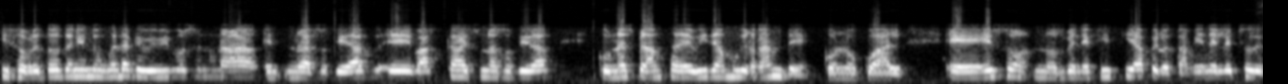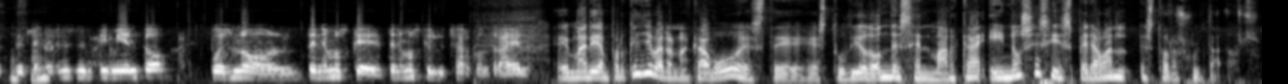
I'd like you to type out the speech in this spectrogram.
y sobre todo teniendo en cuenta que vivimos en una, en una sociedad eh, vasca, es una sociedad con una esperanza de vida muy grande, con lo cual eh, eso nos beneficia, pero también el hecho de, tener ese sentimiento, pues no, tenemos que, tenemos que luchar contra él. Eh, María, ¿por qué llevaron a cabo este estudio? ¿Dónde se enmarca? Y no sé si esperaban estos resultados.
